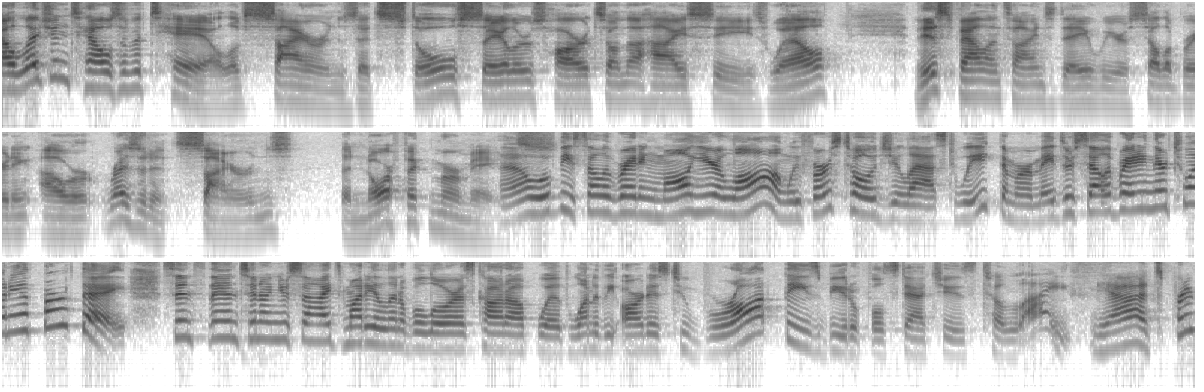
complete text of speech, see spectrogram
Now, legend tells of a tale of sirens that stole sailors' hearts on the high seas. Well, this Valentine's Day, we are celebrating our resident sirens, the Norfolk Mermaids. Well, we'll be celebrating them all year long. We first told you last week the mermaids are celebrating their 20th birthday. Since then, 10 on your sides, Marielena Balouris caught up with one of the artists who brought these beautiful statues to life. Yeah, it's pretty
